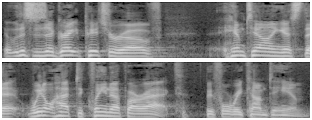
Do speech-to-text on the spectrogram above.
this is a great picture of him telling us that we don't have to clean up our act before we come to him.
